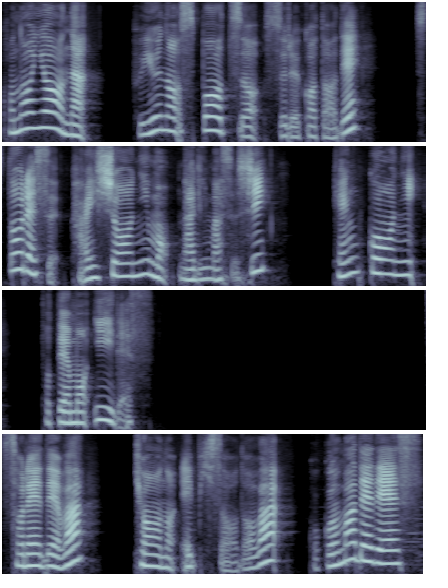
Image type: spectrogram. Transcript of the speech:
このような冬のスポーツをすることで、ストレス解消にもなりますし、健康にとてもいいです。それでは今日のエピソードはここまでです。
